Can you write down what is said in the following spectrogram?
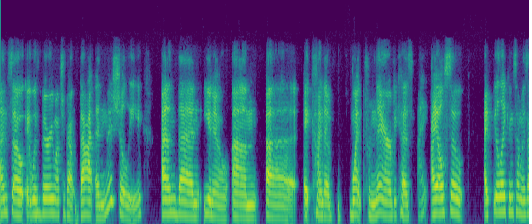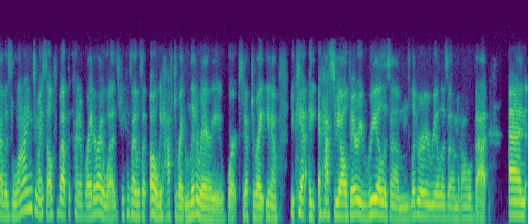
And so it was very much about that initially. And then, you know, um, uh, it kind of went from there because I, I also, I feel like in some ways I was lying to myself about the kind of writer I was because I was like, oh, we have to write literary works. We have to write, you know, you can't, it has to be all very realism, literary realism, and all of that. And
